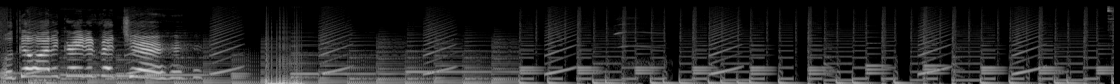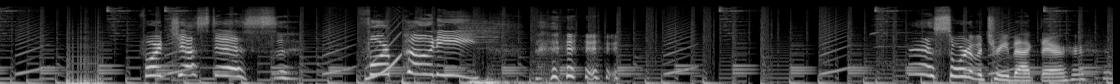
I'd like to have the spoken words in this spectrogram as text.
We'll go on a great adventure. For justice! For Pony! eh, sort of a tree back there.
